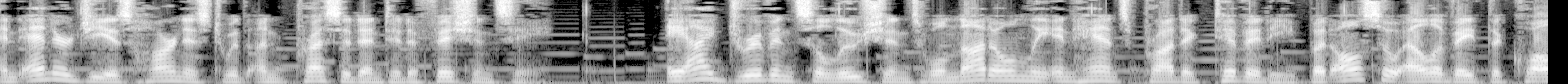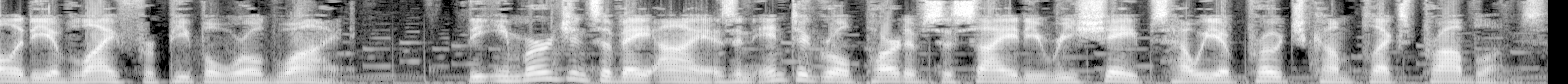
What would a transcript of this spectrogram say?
and energy is harnessed with unprecedented efficiency. AI-driven solutions will not only enhance productivity but also elevate the quality of life for people worldwide. The emergence of AI as an integral part of society reshapes how we approach complex problems.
